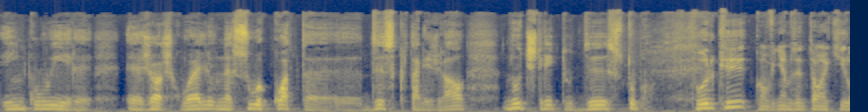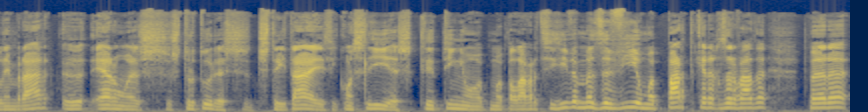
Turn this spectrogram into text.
incluir uh, Jorge Coelho na sua cota de secretário-geral no distrito de Setúbal. Porque, convenhamos então aqui lembrar, eram as estruturas distritais e conselhias que tinham uma palavra decisiva, mas havia uma parte que era reservada para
